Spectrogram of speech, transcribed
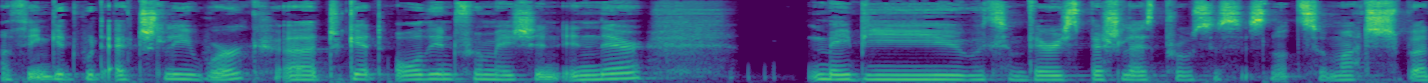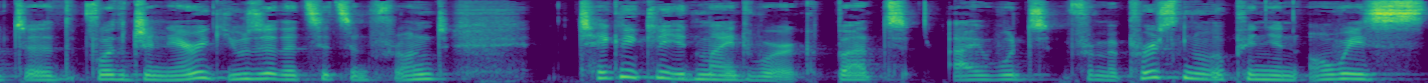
I think it would actually work uh, to get all the information in there. Maybe with some very specialized processes, not so much. But uh, for the generic user that sits in front, technically it might work. But I would, from a personal opinion, always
